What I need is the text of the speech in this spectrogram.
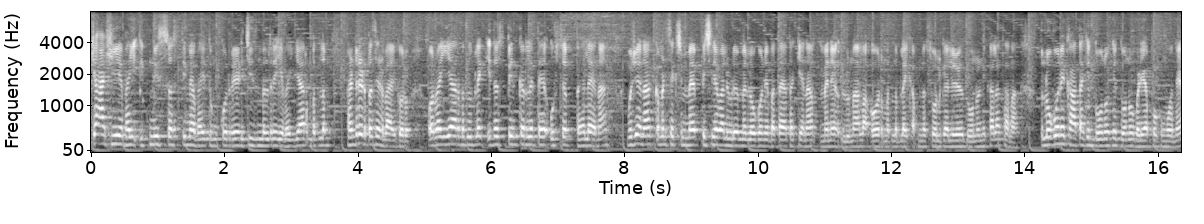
क्या ही है भाई, इतनी सस्ती में भाई तुमको रेड चीज़ मिल रही है भाई यार मतलब हंड्रेड परसेंट भाई करो। और भाई यार मतलब लाइक इधर स्पिन कर लेते हैं, उससे पहले है ना मुझे ना कमेंट सेक्शन में पिछले वाले वीडियो में लोगों ने बताया था कि ना मैंने लुनाला और मतलब लाइक अपना सोल गैलेरियो दोनों निकाला था ना तो लोगों ने कहा था कि दोनों के दोनों बढ़िया पोकेमोन है।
